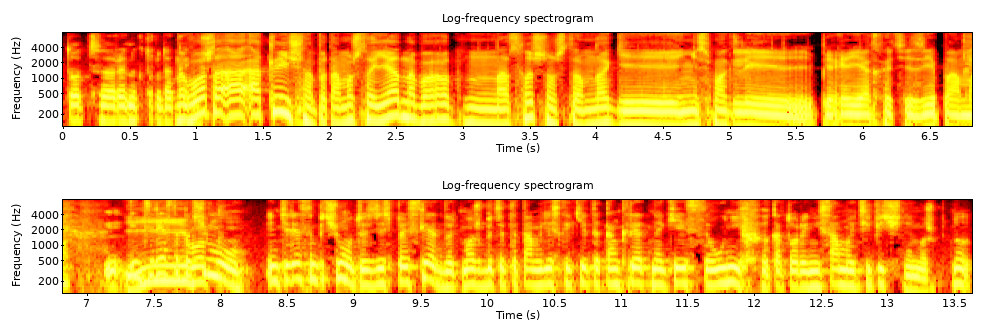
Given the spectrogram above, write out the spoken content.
тот рынок труда, Ну вот а- отлично, потому что я, наоборот, наслышан, что многие не смогли переехать из ЕПАМа. Интересно, И вот- почему? Интересно, почему? То есть здесь поисследовать. Может быть, это там есть какие-то конкретные кейсы у них, которые не самые типичные, может быть. Ну,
